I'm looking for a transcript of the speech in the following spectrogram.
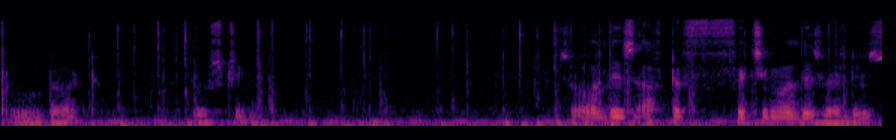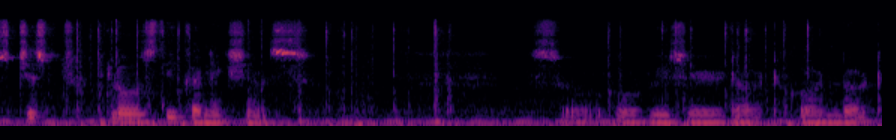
2 dot to string so all this after fetching all these values just close the connections. So obj dot con dot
